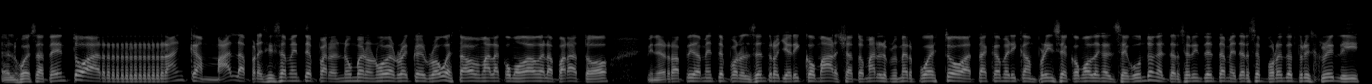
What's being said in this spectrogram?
El juez atento arranca mala precisamente para el número 9, Reckless Rowe. Estaba mal acomodado en el aparato. Viene rápidamente por el centro Jericho Marsh a tomar el primer puesto. Ataca American Prince, se acomoda en el segundo. En el tercero intenta meterse por dentro Tris Cridley.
